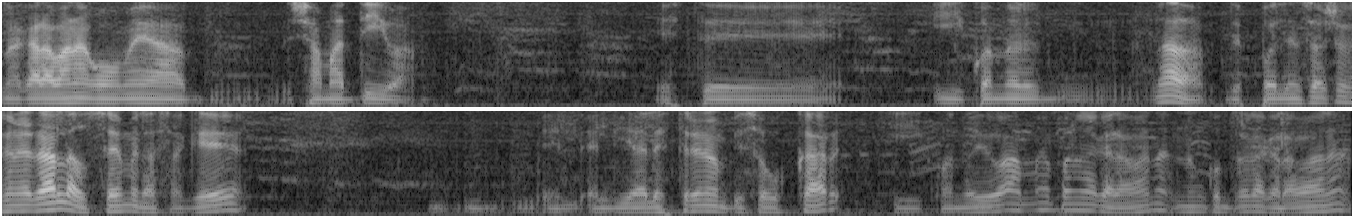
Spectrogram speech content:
Es una caravana como media llamativa. Este. Y cuando. el- nada, después del ensayo general la usé, me la saqué. El, el día del estreno empiezo a buscar. Y cuando digo, ah, me voy a poner la caravana, no encontré la caravana.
